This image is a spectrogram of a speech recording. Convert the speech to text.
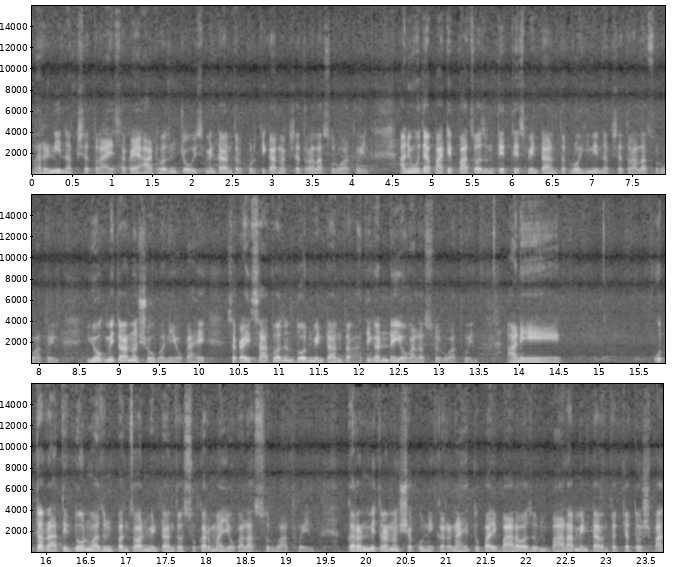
भरणी नक्षत्र आहे. सकाळी आठ वाजून चोवीस मिनिटानंतर कृतिका नक्षत्राला सुरुवात होईल आणि उद्या पहाटे पाच वाजून तेहतीस मिनिटानंतर रोहिणी नक्षत्राला सुरुवात होईल. योग मित्रांनो शोभन योग आहे. सकाळी सात वाजून दोन मिनिटानंतर अतिगंड योगाला सुरुवात होईल. आणि उत्तर रात्री दोन वाजून पंचावन्न मिनिटानंतर सुकर्मा योगाला सुरुवात होईल. करण मित्रांनो शकुनी करण आहे. दुपारी बारा वाजून बारा मिनिटानंतर चतुष्पात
